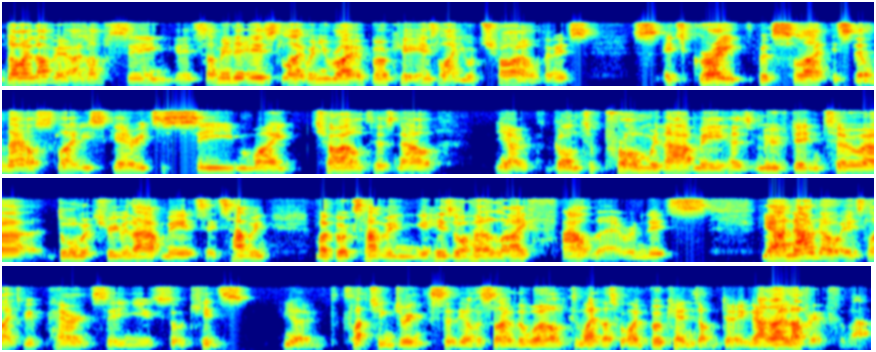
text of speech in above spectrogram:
No, I love it. I love seeing it's. I mean, it is like when you write a book, it is like your child, and it's it's great, but slight. It's still now slightly scary to see my child has now, you know, gone to prom without me, has moved into a dormitory without me. It's it's having my book's having his or her life out there, and it's yeah, I now know what it's like to be a parent, seeing you sort of kids, you know, clutching drinks at the other side of the world. Because that's what my book ends up doing, and I love it for that.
